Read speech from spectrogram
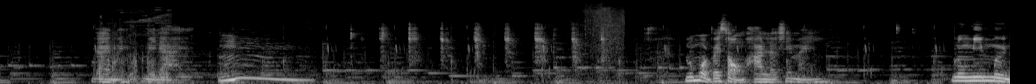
ๆ ได้ไหมไม่ได้ อืมลุงหมดไปสองพันแล้วใช่ไหม ลุงมีหมื่น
